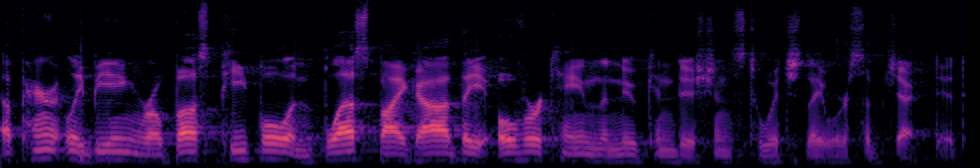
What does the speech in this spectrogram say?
Apparently, being robust people and blessed by God, they overcame the new conditions to which they were subjected.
